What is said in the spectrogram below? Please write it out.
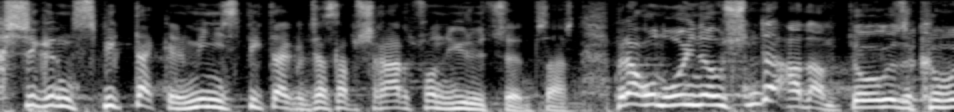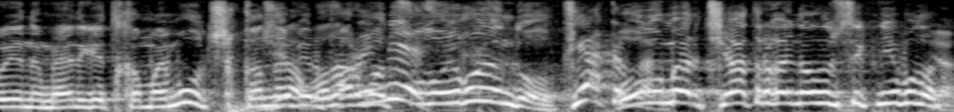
кішігірім спектакль мини спектакль жасап шығарып соны үйретсе мысалы. Үшін. бірақ оны ойнау үшін де адам. Жоқ ол кезде квн-нің мәні кетіп қалмай ма ол? Шыққаннан бері формат солай ғой енді ол. Театр оның бәрі театрға айналып жүрсек не болады?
